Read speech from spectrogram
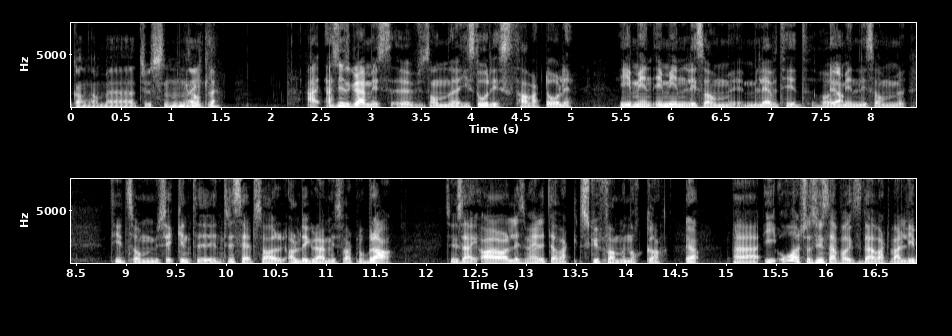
ganga med 1000, Ikke egentlig. Jeg, jeg syns Grammys sånn historisk har vært dårlig. I min, i min liksom levetid og Ja. i min liksom tid som musikkinteressert, så har aldri Grammys vært noe bra. Synes jeg. Jeg har liksom hele tida vært skuffa med noe. Ja. Uh, I år så syns jeg faktisk det har vært veldig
